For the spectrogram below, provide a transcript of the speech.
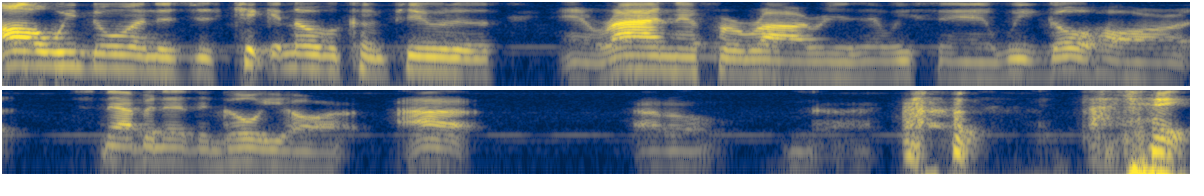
all we doing is just kicking over computers and riding in Ferraris, and we saying we go hard, snapping at the Goyard. I, I don't, nah, I can't,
